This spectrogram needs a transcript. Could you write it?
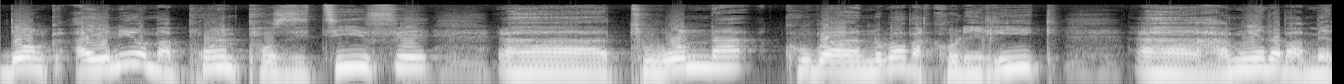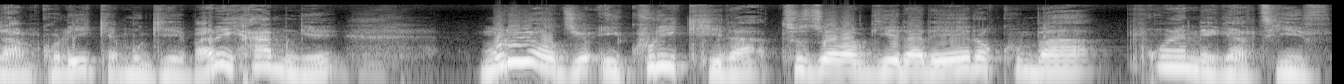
Donko ayo niyo mapoint pozitife tubona ku bantu b'abakorerike hamwe n'abamerankorike mu gihe bari hamwe muri iyo nzu ikurikira tuzababwira rero kuba point negatifu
